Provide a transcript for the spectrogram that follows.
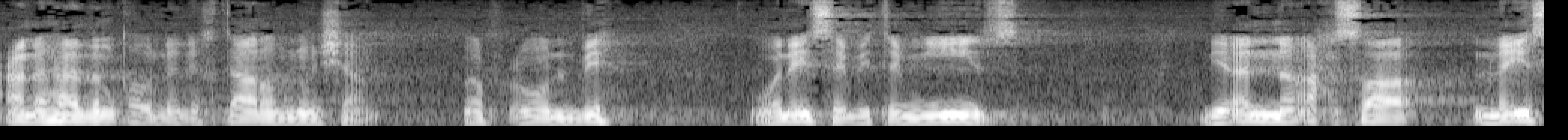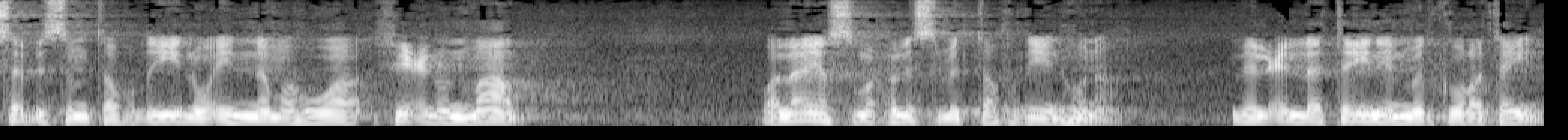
على هذا القول الذي اختاره ابن هشام. مفعول به وليس بتمييز. لأن أحصى ليس باسم تفضيل وإنما هو فعل ماض. ولا يصلح الاسم التفضيل هنا. للعلتين المذكورتين.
